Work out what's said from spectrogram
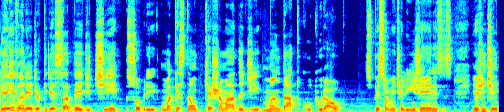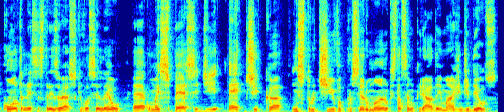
E aí, Vaned, eu queria saber de ti sobre uma questão que é chamada de mandato cultural especialmente ali em Gênesis. E a gente encontra nesses três versos que você leu é uma espécie de ética instrutiva para o ser humano que está sendo criado à imagem de Deus.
